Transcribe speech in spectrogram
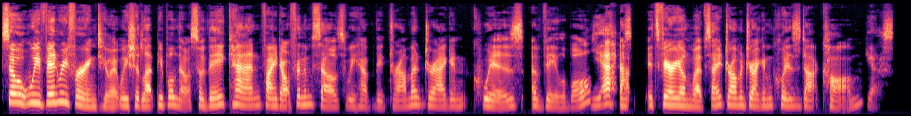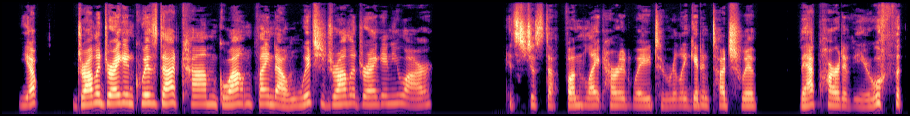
So we've been referring to it. We should let people know so they can find out for themselves. We have the Drama Dragon quiz available. Yes. At its very own website, dramadragonquiz.com. Yes. Yep. Dramadragonquiz.com. Go out and find out which drama dragon you are. It's just a fun, lighthearted way to really get in touch with that part of you.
